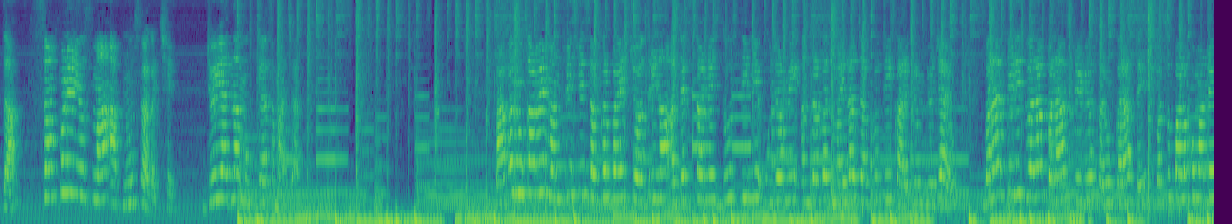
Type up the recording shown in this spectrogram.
ગુપ્તા સંપૂર્ણ ન્યૂઝમાં આપનું સ્વાગત છે. જોઈએ મુખ્ય સમાચાર. બાબર મુકામે મંત્રી શ્રી શંકરભાઈ ચૌધરીના અધ્યક્ષસ્થાને દૂધ દિનની ઉજવણી અંતર્ગત મહિલા જાગૃતિ કાર્યક્રમ યોજાયો. બનાસ ડેરી દ્વારા બનાસ રેડિયો શરૂ કરાશે. પશુપાલકો માટે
